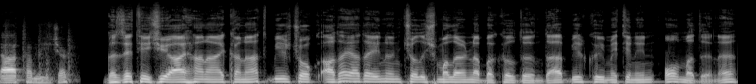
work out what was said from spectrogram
dağıtamayacak. Gazeteci Ayhan Aykanat birçok aday adayının çalışmalarına bakıldığında bir kıymetinin olmadığını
